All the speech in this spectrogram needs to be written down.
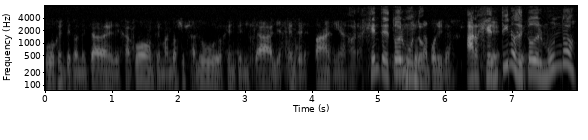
hubo gente conectada desde Japón que mandó sus saludos, gente en Italia, gente en España. Ahora, gente de todo el mundo. ¿Argentinos de todo el mundo?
